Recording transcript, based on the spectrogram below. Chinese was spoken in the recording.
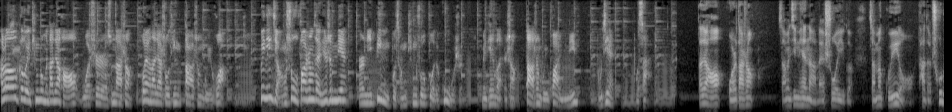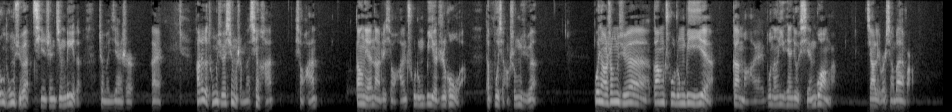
Hello，各位听众们，大家好，我是孙大圣，欢迎大家收听《大圣鬼话》，为您讲述发生在您身边而您并不曾听说过的故事。每天晚上，《大圣鬼话》与您不见不散。大家好，我是大圣，咱们今天呢来说一个咱们鬼友他的初中同学亲身经历的这么一件事。哎，他这个同学姓什么呢？姓韩，小韩。当年呢，这小韩初中毕业之后啊，他不想升学。不想升学，刚初中毕业，干嘛呀？不能一天就闲逛啊！家里边想办法，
